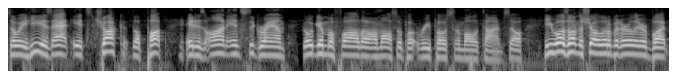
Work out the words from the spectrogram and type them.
So he is at It's Chuck the Pup. It is on Instagram. Go give him a follow. I'm also reposting him all the time. So he was on the show a little bit earlier, but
